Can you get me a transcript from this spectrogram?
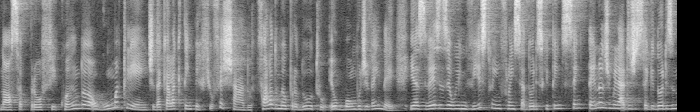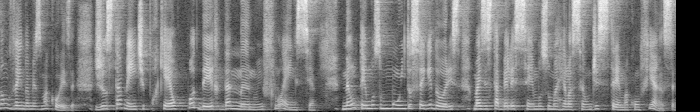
Nossa, prof, quando alguma cliente daquela que tem perfil fechado fala do meu produto, eu bombo de vender. E às vezes eu invisto em influenciadores que têm centenas de milhares de seguidores e não vendo a mesma coisa, justamente porque é o poder da nano influência. Não temos muitos seguidores, mas estabelecemos uma relação de extrema confiança.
